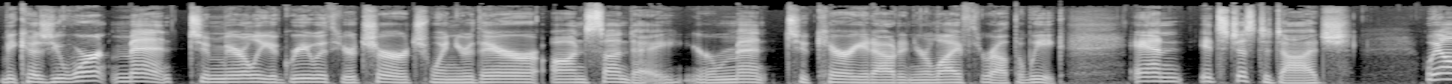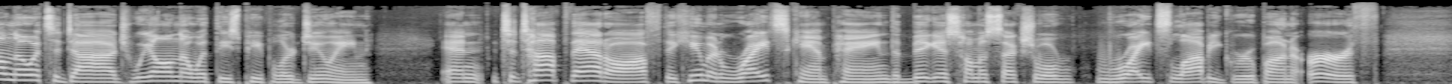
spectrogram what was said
Because you weren't meant to merely agree with your church when you're there on Sunday. You're meant to carry it out in your life throughout the week. And it's just a dodge. We all know it's a dodge. We all know what these people are doing. And to top that off, the Human Rights Campaign, the biggest homosexual rights lobby group on earth,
